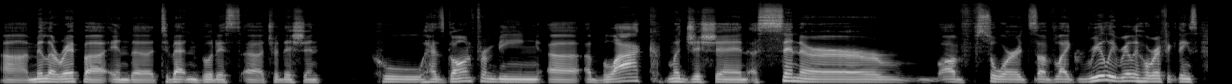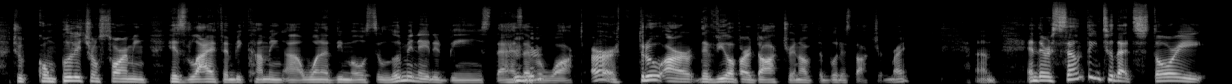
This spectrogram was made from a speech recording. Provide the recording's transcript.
uh, Milarepa, in the Tibetan Buddhist uh, tradition, who has gone from being a, a black magician, a sinner of sorts, of like really, really horrific things, to completely transforming his life and becoming uh, one of the most illuminated beings that has Mhm. ever walked Earth through our the view of our doctrine of the Buddhist doctrine, right? Um, and there's something to that story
